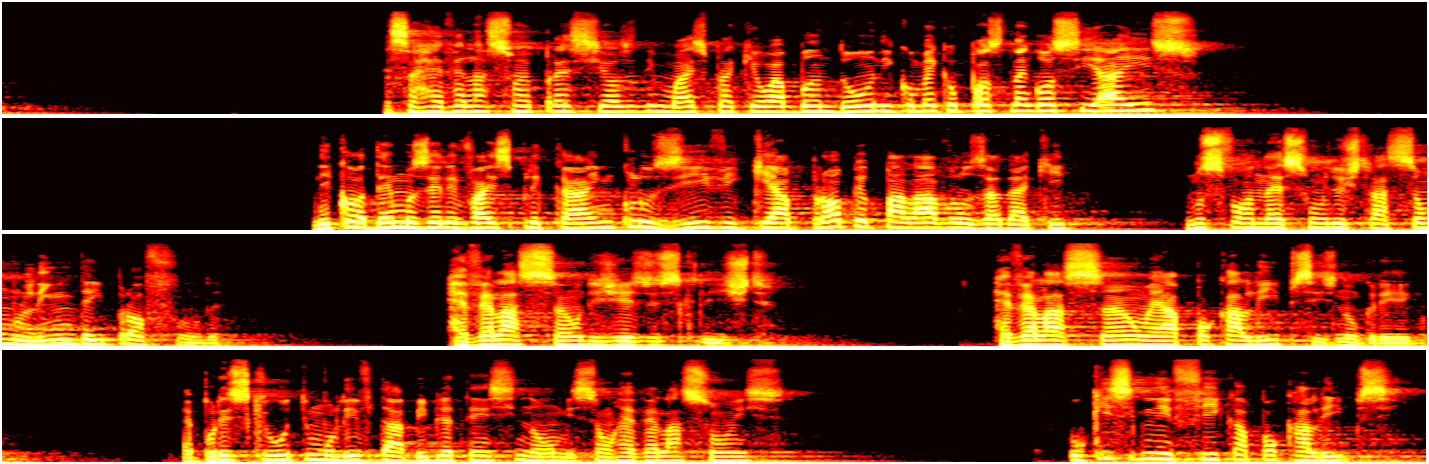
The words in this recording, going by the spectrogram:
Essa revelação é preciosa demais para que eu abandone. Como é que eu posso negociar isso? Nicodemos ele vai explicar, inclusive, que a própria palavra usada aqui nos fornece uma ilustração linda e profunda. Revelação de Jesus Cristo. Revelação é Apocalipse no grego. É por isso que o último livro da Bíblia tem esse nome, são revelações. O que significa Apocalipse?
